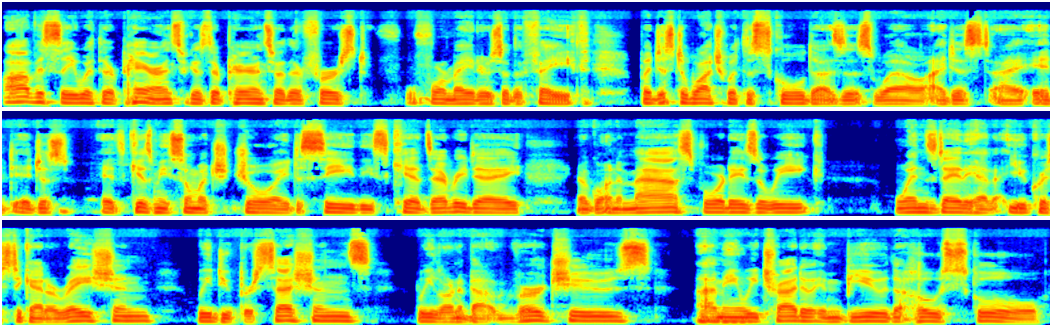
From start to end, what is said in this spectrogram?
obviously with their parents because their parents are their first formators of the faith, but just to watch what the school does as well. I just I, it it just it gives me so much joy to see these kids every day, you know, going to mass four days a week. Wednesday they have Eucharistic adoration. We do processions. We learn about virtues. I mean, we try to imbue the whole school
